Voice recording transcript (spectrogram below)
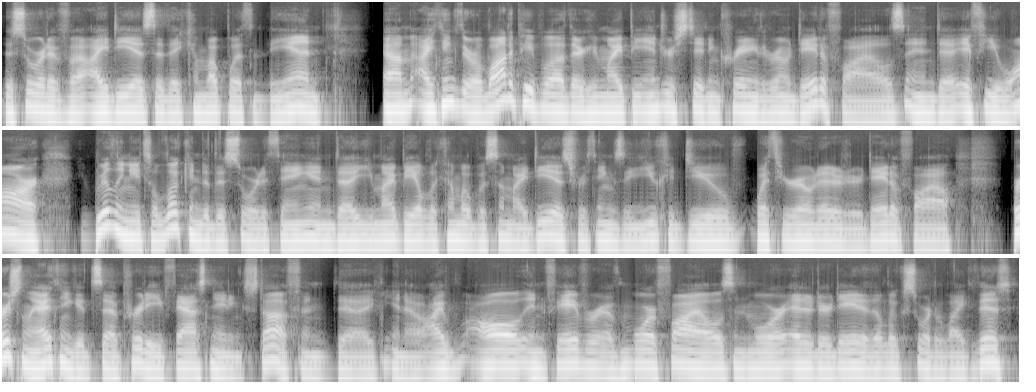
the sort of uh, ideas that they come up with in the end. Um, I think there are a lot of people out there who might be interested in creating their own data files. And uh, if you are, you really need to look into this sort of thing. And uh, you might be able to come up with some ideas for things that you could do with your own editor data file. Personally, I think it's uh, pretty fascinating stuff. And, uh, you know, I'm all in favor of more files and more editor data that looks sort of like this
